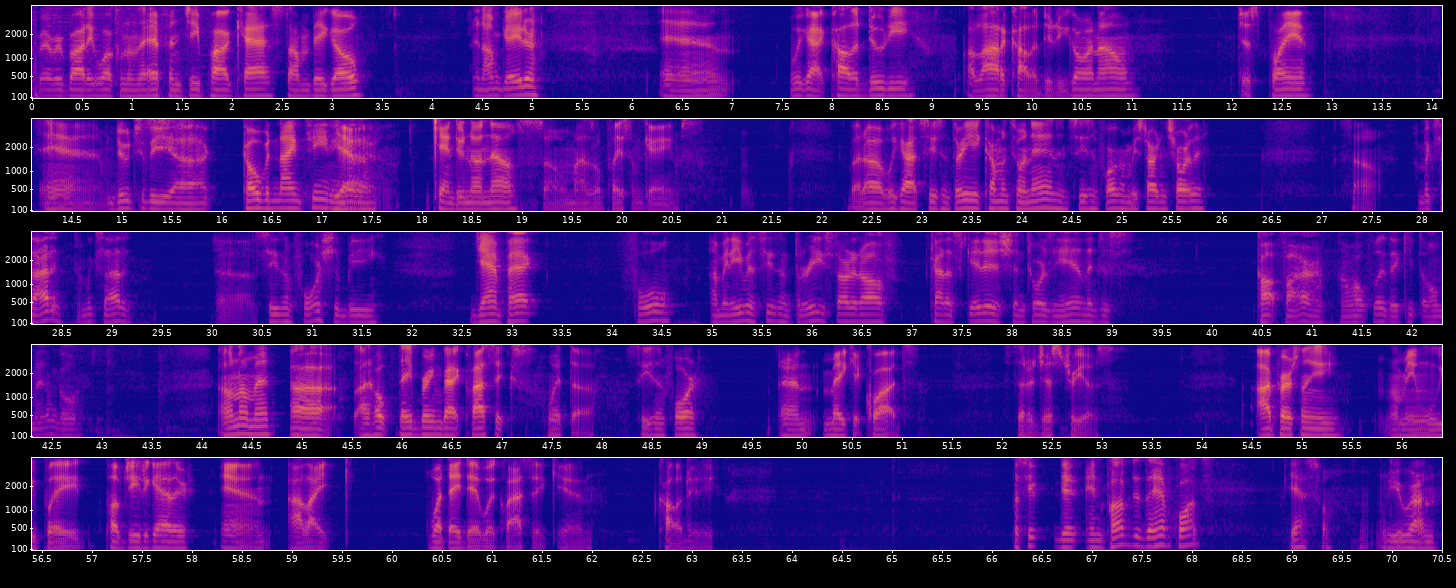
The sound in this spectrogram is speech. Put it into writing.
up, everybody? Welcome to the F and G podcast. I'm Big O, And I'm Gator. and we got Call of Duty, a lot of Call of Duty going on. Just playing, and Due to the uh, COVID 19, yeah, gotta. can't do nothing else, so might as well play some games. But uh, we got season three coming to an end, and season four gonna be starting shortly. So I'm excited. I'm excited. Uh, season four should be jam packed, full. I mean, even season three started off kind of skittish, and towards the end, they just caught fire. And hopefully, they keep the momentum going. I don't know, man. Uh, I hope they bring back classics with uh, season four, and make it quads instead of just trios. I personally, I mean, we played PUBG together, and I like what they did with classic and Call of Duty. But see, did in pub did they have quads? Yes, well, you run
